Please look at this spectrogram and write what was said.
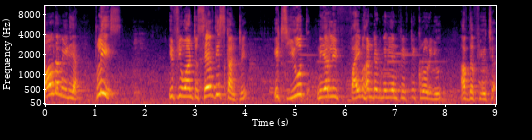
all the media please if you want to save this country its youth nearly 500 million 50 crore youth of the future.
